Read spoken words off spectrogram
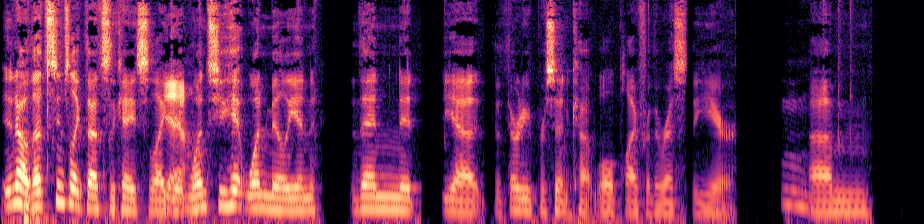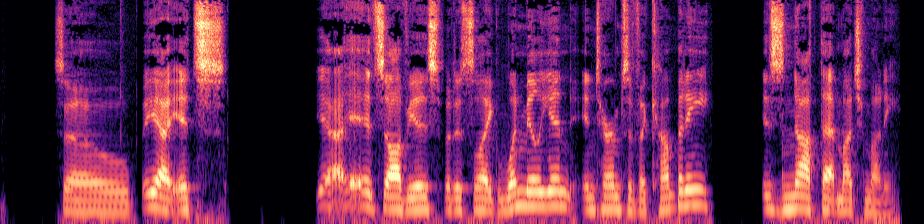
You know, that seems like that's the case. Like yeah. it, once you hit 1 million, then it yeah, the 30% cut will apply for the rest of the year. Mm. Um so yeah, it's yeah, it's obvious, but it's like 1 million in terms of a company is not that much money.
